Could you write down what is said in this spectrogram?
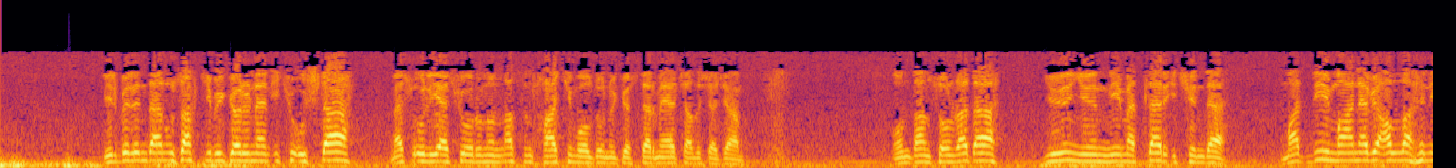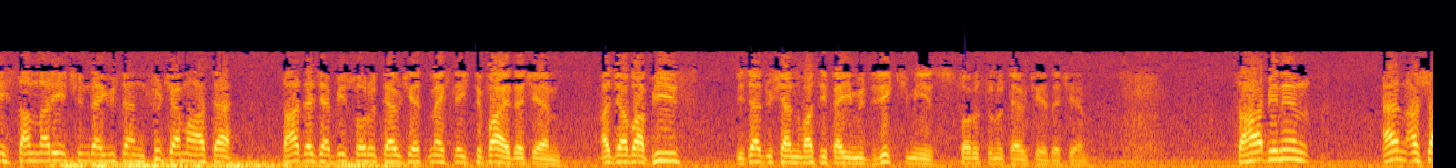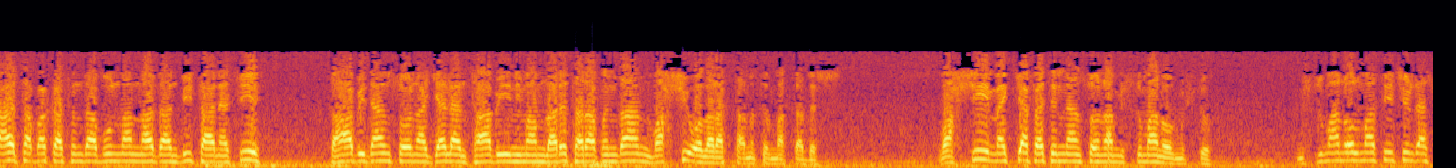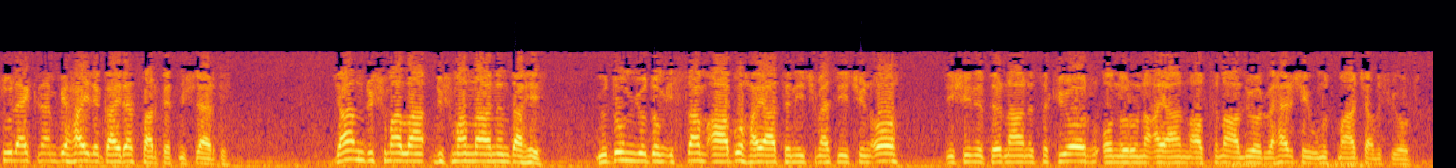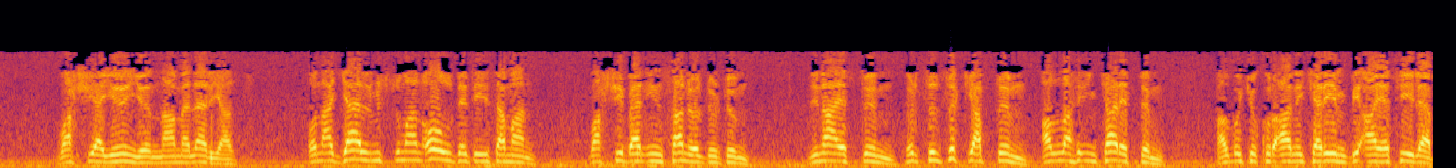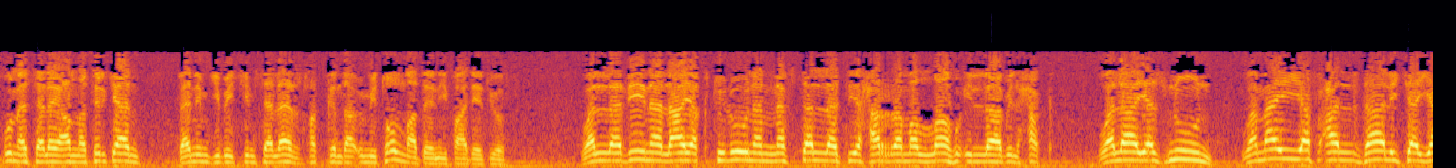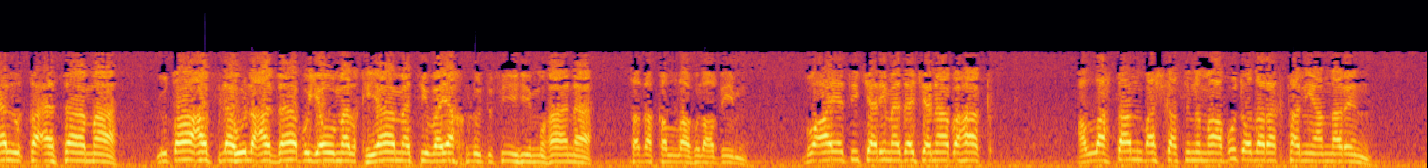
birbirinden uzak gibi görünen iki uçta mesuliyet şuurunun nasıl hakim olduğunu göstermeye çalışacağım. Ondan sonra da yığın yığın nimetler içinde, maddi manevi Allah'ın ihsanları içinde yüzen şu cemaate sadece bir soru tevcih etmekle iktifa edeceğim. Acaba biz bize düşen vazifeyi müdrik miyiz sorusunu tevcih edeceğim. Sahabinin en aşağı tabakasında bulunanlardan bir tanesi, sahabiden sonra gelen tabi'in imamları tarafından vahşi olarak tanıtılmaktadır. Vahşi Mekke fethinden sonra Müslüman olmuştu. Müslüman olması için Resul-i Ekrem bir hayli gayret sarf etmişlerdi. Can düşmanla, düşmanlarının dahi yudum yudum İslam abu hayatını içmesi için o, dişini tırnağını sıkıyor, onurunu ayağının altına alıyor ve her şeyi unutmaya çalışıyordu. Vahşiye yığın yığın nameler yazdı. Ona gel Müslüman ol dediği zaman, vahşi ben insan öldürdüm, zina ettim, hırsızlık yaptım, Allah'ı inkar ettim. Halbuki Kur'an-ı Kerim bir ayetiyle bu meseleyi anlatırken, benim gibi kimseler hakkında ümit olmadığını ifade ediyor. وَالَّذ۪ينَ لَا يَقْتُلُونَ النَّفْسَ الَّتِي حَرَّمَ اللّٰهُ اِلَّا بِالْحَقِّ وَلَا يَزْنُونَ وَمَنْ يَفْعَلْ ذَٰلِكَ يَلْقَ أَثَامًا يُضَاعَفْ لَهُ الْعَذَابُ يَوْمَ الْقِيَامَةِ وَيَخْلُدْ ف۪يهِ مُهَانًا Sadakallahul azim. Bu ayeti kerimede Cenab-ı Hak, Allah'tan başkasını mabut olarak tanıyanların,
